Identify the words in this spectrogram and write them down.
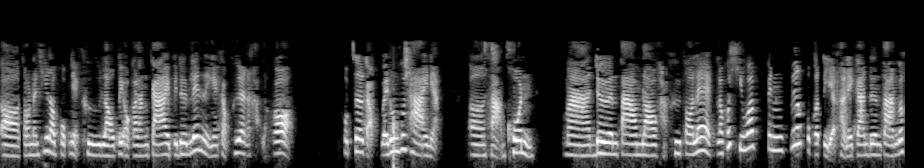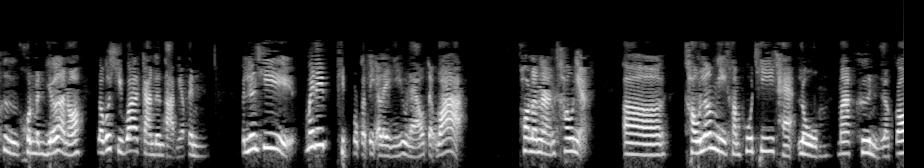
เอ่อตอนนั้นที่เราพบเนี่ยคือเราไปออกกำลังกายไปเดินเล่นอะไรเงี้ยกับเพื่อนนะคะแล้วก็พบเจอกับวัยรุ่นผู้ชายเนี่ย เอ่อสามคนมาเดินตามเราค่ะ คือตอนแรกเราก็คิดว่าเป็นเรื่องปกติอะค่ะ ในการเดินตามก็คือคนมันเยอะอะเนาะเราก็คิดว่าการเดินตามเนี่ยเป็น เป็นเรื่องที่ไม่ได้ผิดปกติอะไรอย่างนี้อยู่แล้ว แต่ว่าพอนานๆเข้าเนี่ย เอ่อเขาเริ่มมีคำพูดที่แทะโลมมากขึ้น แล้วก็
